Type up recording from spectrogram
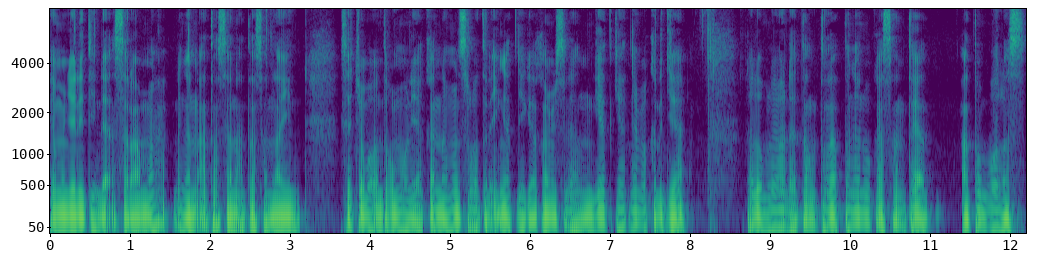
yang menjadi tidak seramah dengan atasan-atasan lain. Saya coba untuk memuliakan namun selalu teringat jika kami sedang giat-giatnya bekerja lalu beliau datang telat dengan muka santai atau bolos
